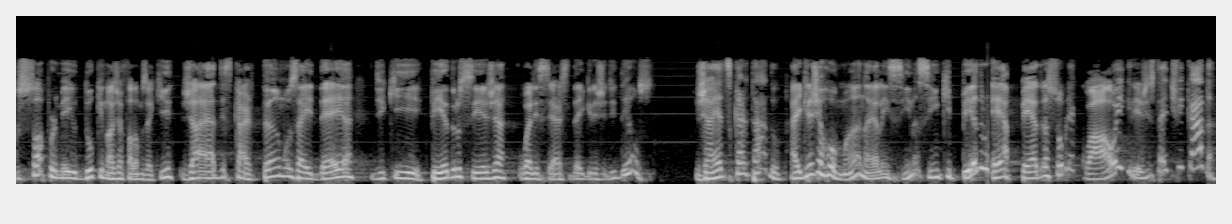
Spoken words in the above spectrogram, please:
só por meio do que nós já falamos aqui, já descartamos a ideia de que Pedro seja o alicerce da igreja de Deus. Já é descartado. A igreja romana, ela ensina assim que Pedro é a pedra sobre a qual a igreja está edificada.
